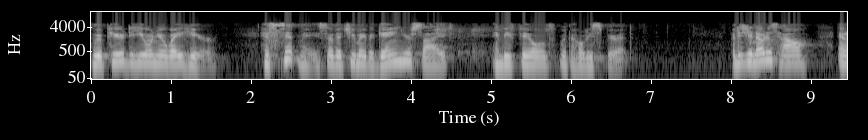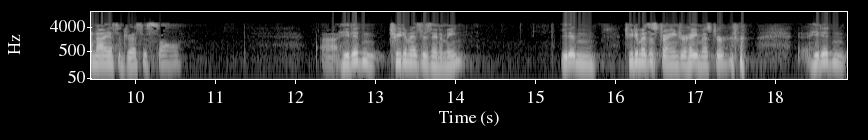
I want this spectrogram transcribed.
who appeared to you on your way here, has sent me so that you may regain your sight and be filled with the Holy Spirit. And did you notice how Ananias addresses Saul? Uh, he didn't treat him as his enemy. He didn't treat him as a stranger. Hey, mister. he didn't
